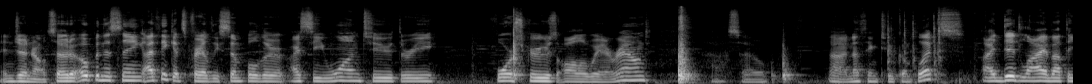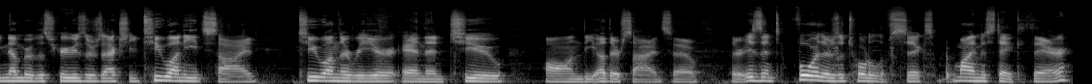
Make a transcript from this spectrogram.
in general. So to open this thing, I think it's fairly simple. There, I see one, two, three, four screws all the way around. Uh, so uh, nothing too complex. I did lie about the number of the screws. There's actually two on each side, two on the rear, and then two on the other side. So there isn't four, there's a total of six. My mistake there.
